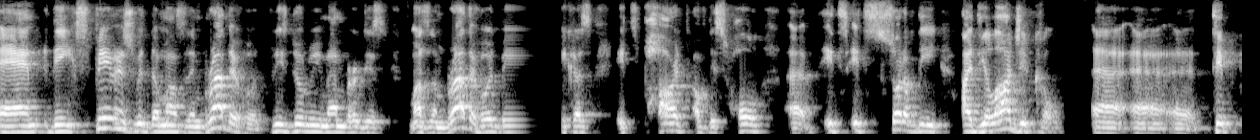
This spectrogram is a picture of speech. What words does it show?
and the experience with the Muslim Brotherhood, please do remember this Muslim Brotherhood because it's part of this whole, uh, it's, it's sort of the ideological uh, uh, tip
